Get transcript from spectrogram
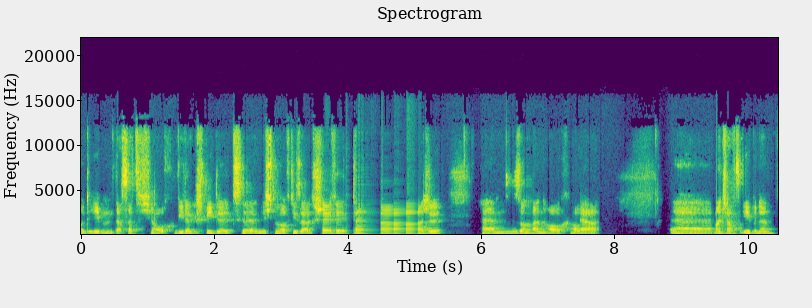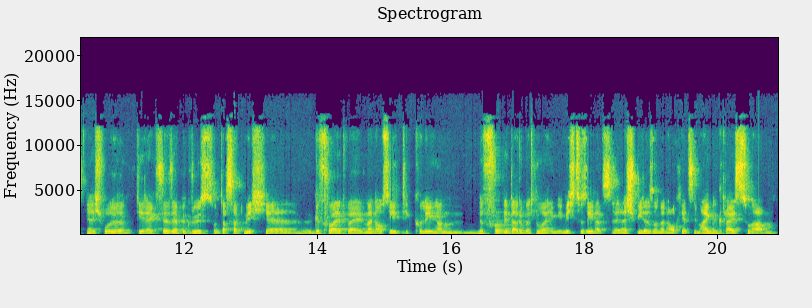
Und eben, das hat sich auch wieder gespiegelt, äh, nicht nur auf dieser Chefetage, ähm, sondern auch auf der äh, Mannschaftsebene. Ich wurde direkt sehr, sehr begrüßt und das hat mich äh, gefreut, weil man auch sieht, die Kollegen haben eine Freude darüber, nicht nur irgendwie mich zu sehen als, äh, als Spieler, sondern auch jetzt im eigenen Kreis zu haben.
